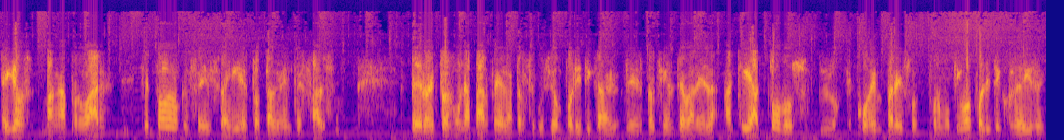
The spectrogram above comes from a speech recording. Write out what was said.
ellos van a probar, que todo lo que se dice ahí es totalmente falso. Pero esto es una parte de la persecución política del, presidente Varela. Aquí a todos los que cogen presos por motivos políticos le dicen,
